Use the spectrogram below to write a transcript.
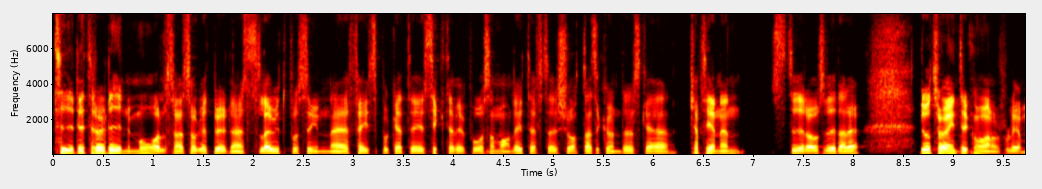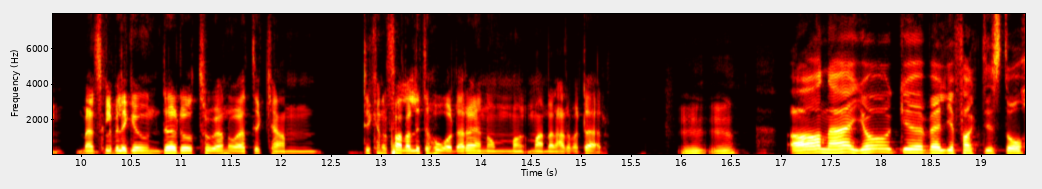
tidigt Rödin-mål som jag såg att Brynäs la ut på sin eh, Facebook att det siktar vi på som vanligt. Efter 28 sekunder ska kaptenen styra oss vidare. Då tror jag inte det kommer vara något problem. Men skulle vi ligga under, då tror jag nog att det kan, det kan falla lite hårdare än om mannen hade varit där. Mm, mm. Ja, nej, jag eh, väljer faktiskt att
